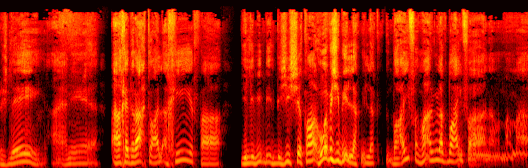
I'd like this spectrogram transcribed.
رجليه. يعني آخذ راحته على الأخير. ف يلي بيجي الشيطان هو بيجي بيقول لك بيقول لك ضعيفة. ما قالوا لك ضعيفة. أنا ما, ما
